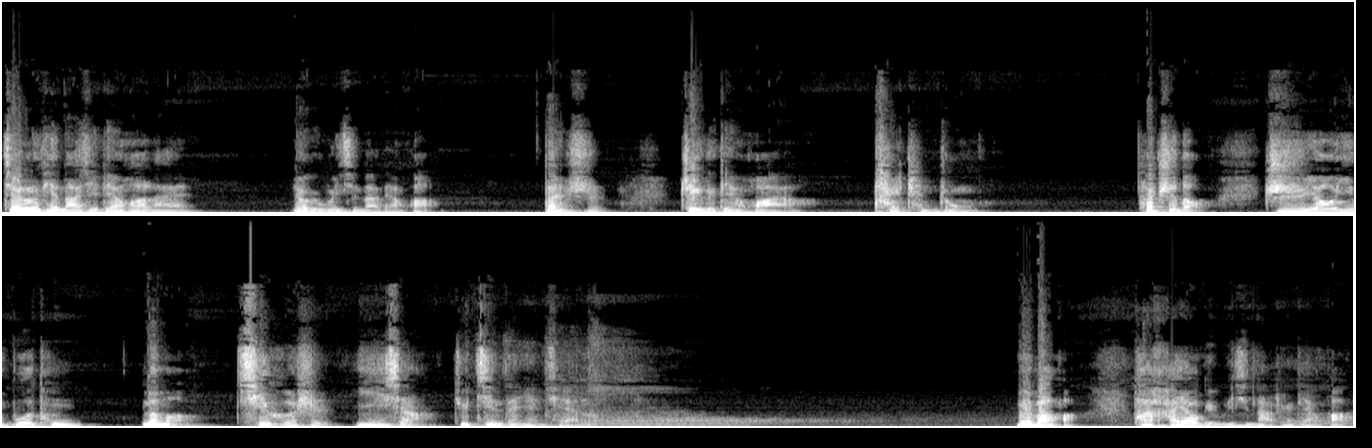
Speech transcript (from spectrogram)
蒋中天拿起电话来，要给温馨打电话，但是这个电话呀太沉重了。他知道，只要一拨通，那么七河市一下就近在眼前了。没办法，他还要给温馨打这个电话。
